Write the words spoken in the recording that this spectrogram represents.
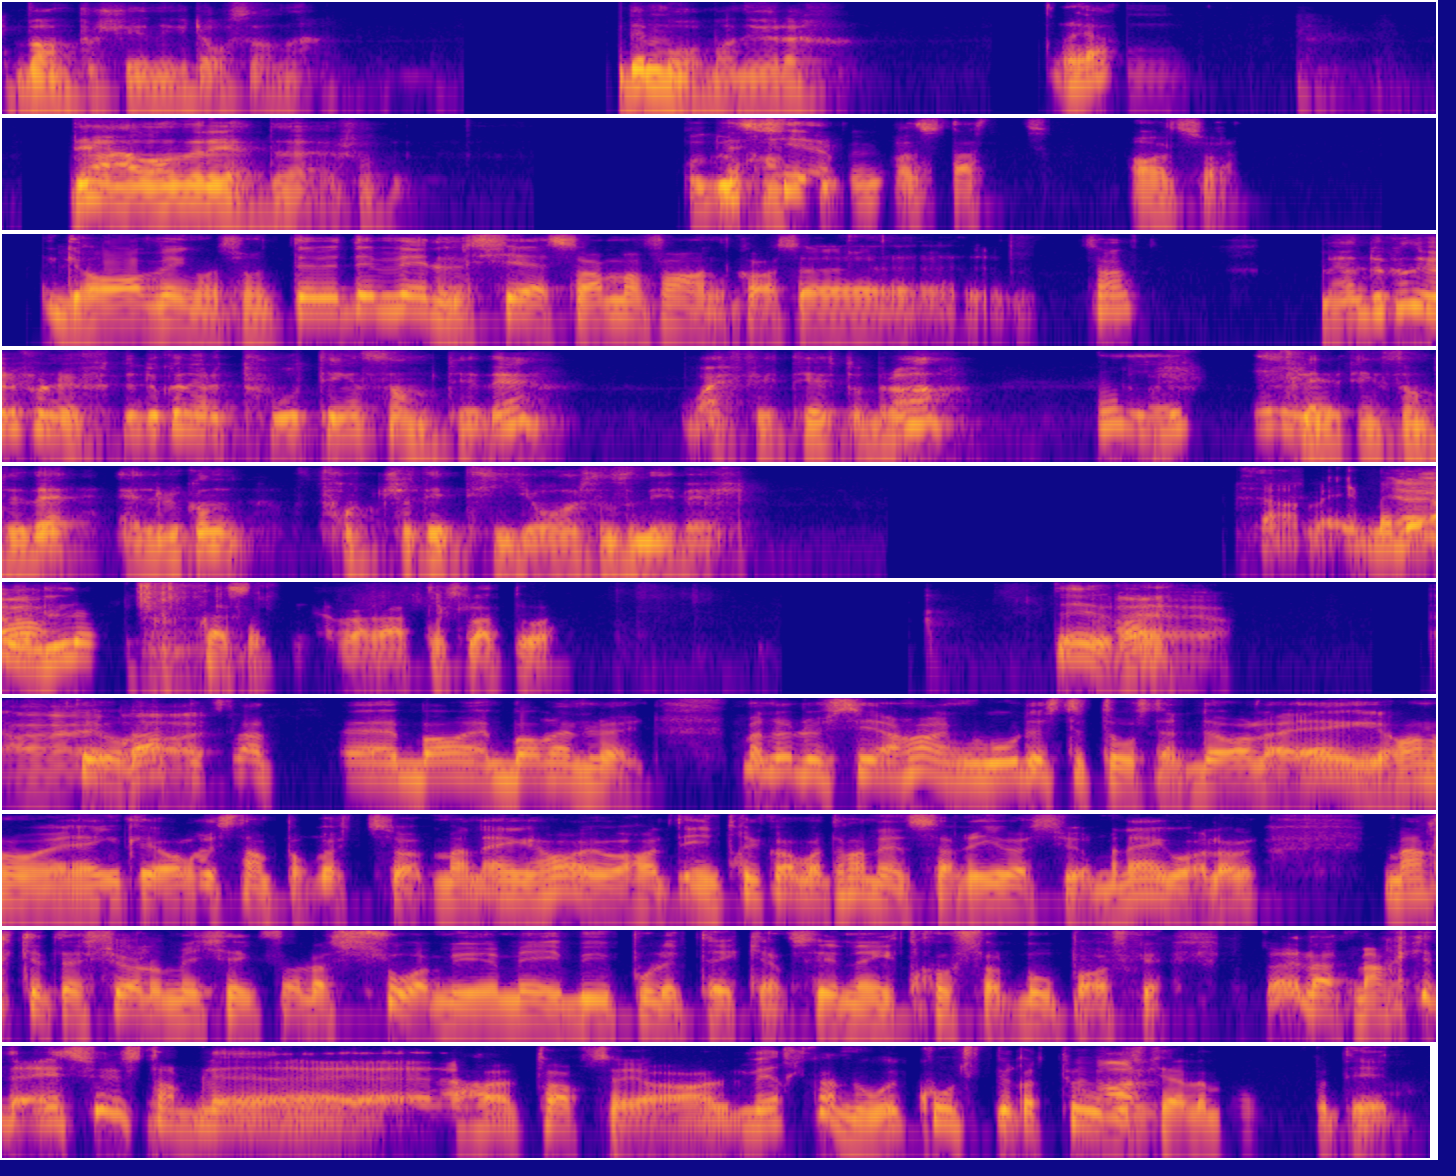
vannforsyninger til Åsane. Det må man gjøre. Ja. Det er allerede sånn. Det skjer kan... uansett, altså. Graving og sånt. Det, det vil skje samme faen hva som Sant? Men du kan gjøre det fornuftig. Du kan gjøre to ting samtidig, og effektivt og bra. Mm. Flere ting samtidig. Eller du kan fortsette i ti år, sånn som de vil. Ja, men det er jo Ja. å presentere, rett og slett. da. Det er jo Ja, det. ja, ja. Ja, Det er jo rett og slett bare, bare en løgn. Men når du sier han godeste Torstein Dale Jeg har nå egentlig aldri stemt på Rødt, så, men jeg har jo hatt inntrykk av at han er en seriøs fyr. Men jeg har merket det, selv om jeg ikke følger så mye med i bypolitikken, siden jeg tross alt bor på Askøy. Så har jeg lagt merke til Jeg syns han ble, eh, har tapt seg. Han virker noe konspiratorisk hele på tiden.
